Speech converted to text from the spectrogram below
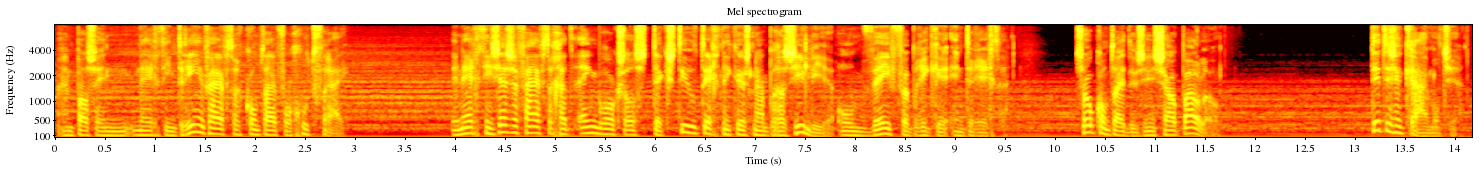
En pas in 1953 komt hij voor goed vrij. In 1956 gaat Engbroks als textieltechnicus naar Brazilië om weeffabrieken in te richten. Zo komt hij dus in Sao Paulo. Dit is een kruimeltje.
